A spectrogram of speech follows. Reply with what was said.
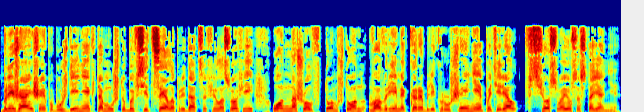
ближайшее побуждение к тому, чтобы всецело предаться философии, он нашел в том, что он во время кораблекрушения потерял все свое состояние.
